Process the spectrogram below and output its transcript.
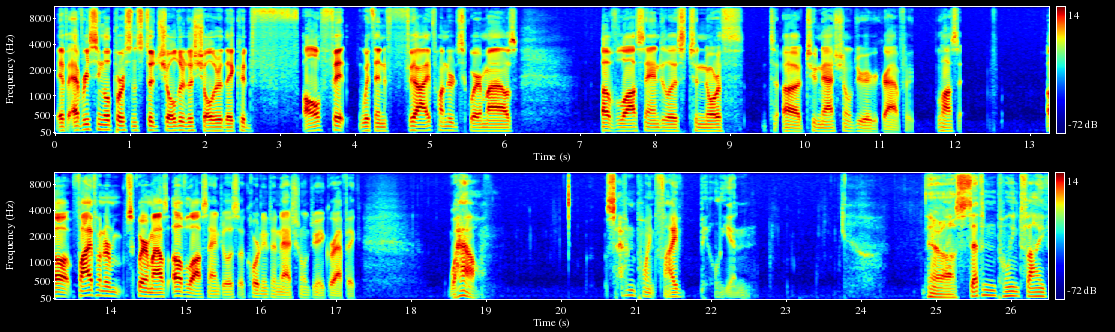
If every single person stood shoulder to shoulder, they could f- all fit within 500 square miles of Los Angeles to North to, uh, to National Geographic. Los uh, 500 square miles of Los Angeles, according to National Geographic. Wow. 7.5 billion. There are 7.5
